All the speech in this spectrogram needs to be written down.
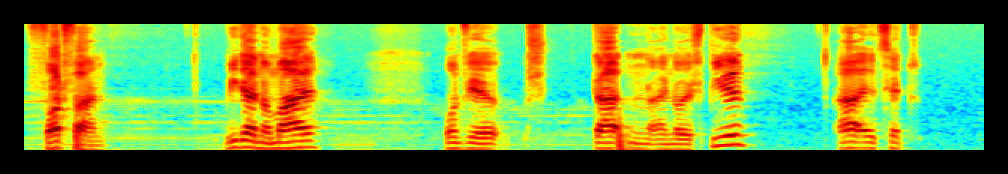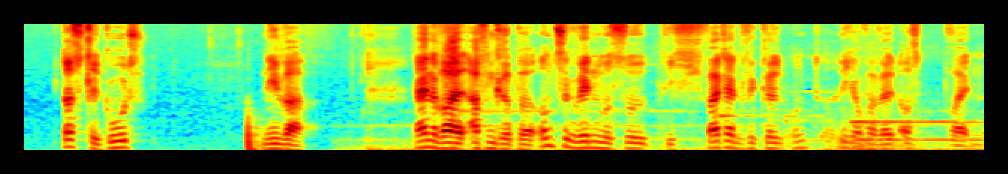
fortfahren. Wieder normal. Und wir starten ein neues Spiel. ALZ. Das klingt gut. Nehmen wir. Deine Wahl, Affengrippe. Um zu gewinnen, musst du dich weiterentwickeln und dich auf der Welt ausbreiten.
